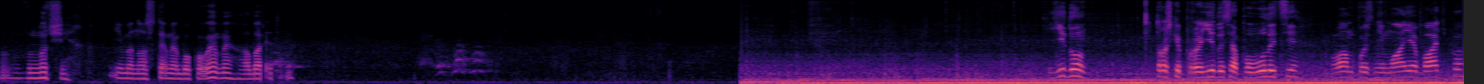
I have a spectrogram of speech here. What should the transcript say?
вночі. Іменно з тими боковими габаритами. Їду, трошки проїдуся по вулиці, вам познімає батько,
